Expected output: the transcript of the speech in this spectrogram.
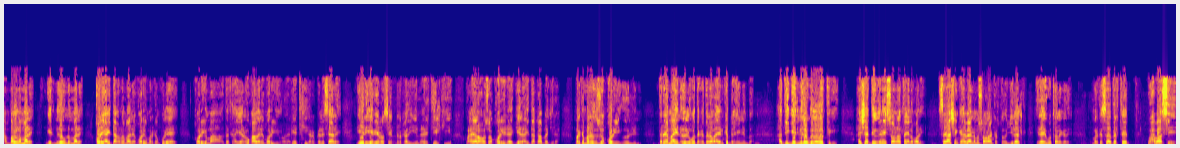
hambalna ma leh geed midowna ma leh qori ay daaqdo ma leh qoriga markaan kuleeyahay qorigi ma aha dadka ayaan u qaadanin qorigii garabka la saaray geedi yar yaroo say dharqadii iyo macritiilkii iyo waxyaalaha hoosoo qori la geela ay daaqaan baa jira. Marka mar hadduusan qori oolin dareema ayn oolin waddanka dareema aynan ka bixininba haddii geed midowga lala tegey hasha dee inay soonaatay noqoni. Sagaashanka habeenna ma soonaan karto oo jilaalka ilaahay ugu talagalay. Marka sidaa darteed waxbaa si eh.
